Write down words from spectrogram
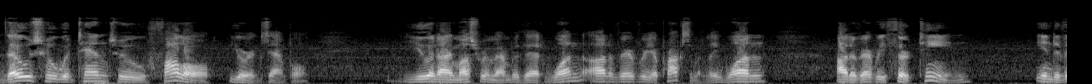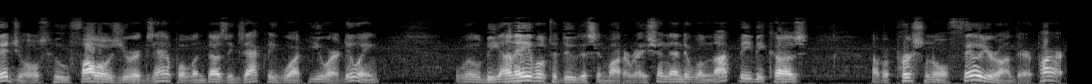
those who would tend to follow your example, you and I must remember that one out of every, approximately, one out of every 13 individuals who follows your example and does exactly what you are doing will be unable to do this in moderation, and it will not be because of a personal failure on their part.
